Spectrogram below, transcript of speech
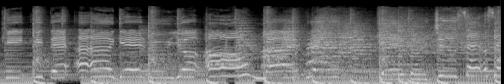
聞いてあげるよ My friend けど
